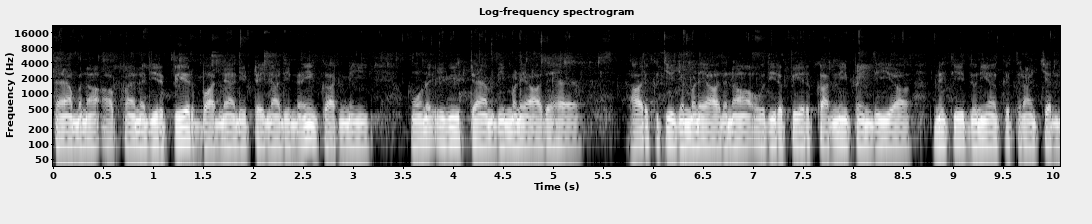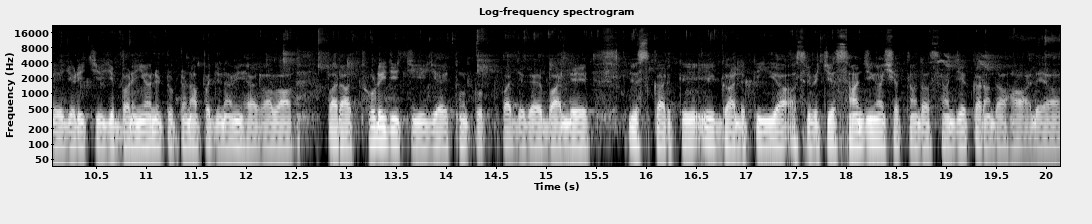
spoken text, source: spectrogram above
ਟਾਈਮ ਨਾਲ ਆਪਾਂ ਇਹਨਾਂ ਦੀ ਰਿਪੇਅਰ ਬਾਲਿਆਂ ਦੀ ਟੈਲਾਂ ਦੀ ਨਹੀਂ ਕਰਨੀ, ਹੁਣ ਇਹ ਵੀ ਟਾਈਮ ਦੀ ਮਨਿਆਦ ਹੈ। ਹਰ ਇੱਕ ਚੀਜ਼ ਮਨਿਆਦ ਨਾਲ ਉਹਦੀ ਰਿਪੇਅਰ ਕਰਨੀ ਪੈਂਦੀ ਆ, ਨਹੀਂ ਤੇ ਇਹ ਦੁਨੀਆ ਕਿਤਨਾ ਚੱਲੇ, ਜਿਹੜੀ ਚੀਜ਼ ਬਣੀਆਂ ਨੇ, ਟੁੱਟਣਾ ਭੱਜਣਾ ਵੀ ਹੈਗਾ ਵਾ, ਪਰ ਆ ਥੋੜੀ ਜੀ ਚੀਜ਼ ਹੈ ਇੱਥੋਂ ਟੁੱਟ ਭੱਜ ਗਏ ਬਾਲੇ। ਇਸ ਕਰਕੇ ਇਹ ਗੱਲ ਕੀ ਆ, ਅਸਲ ਵਿੱਚ ਸਾਂਝੀਆਂ ਛੱਤਾਂ ਦਾ, ਸਾਂਝੇ ਘਰਾਂ ਦਾ ਹਾਲ ਆ,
